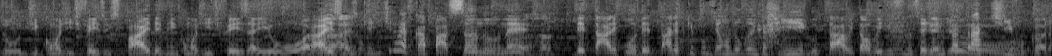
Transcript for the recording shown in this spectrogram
Do, de como a gente fez o Spider-Man, como a gente fez aí o Horizon, Horizon. que a gente não vai ficar passando, né, detalhe por detalhe, porque pô, é um jogo antigo e tal, e talvez isso não seja Teve muito um- atrativo, cara.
